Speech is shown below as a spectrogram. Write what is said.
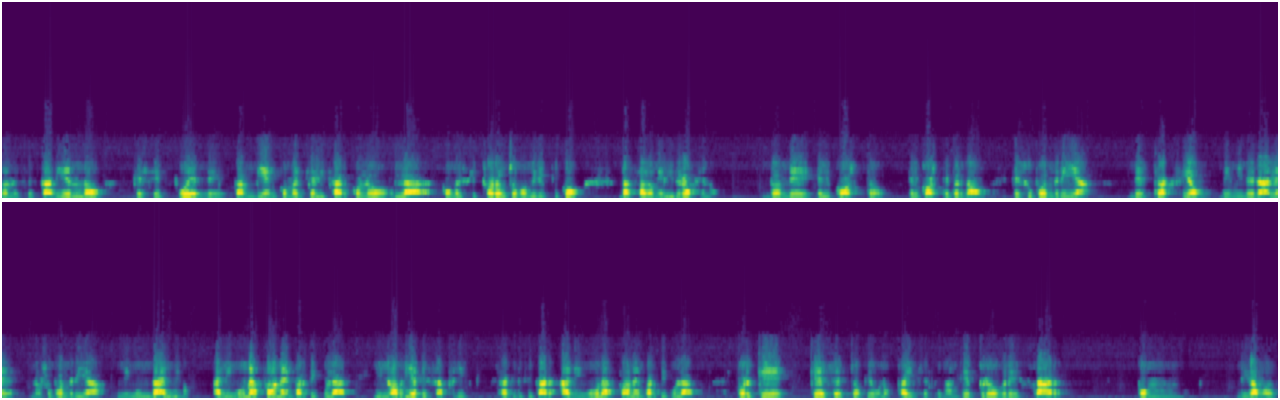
donde se está viendo que se puede también comercializar con, lo, con el sector automovilístico basado en el hidrógeno, donde el costo, el coste, perdón, que supondría de extracción de minerales no supondría ningún daño a ninguna zona en particular y no habría que sacrificar a ninguna zona en particular, porque ¿qué es esto que unos países tengan que progresar con, digamos,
